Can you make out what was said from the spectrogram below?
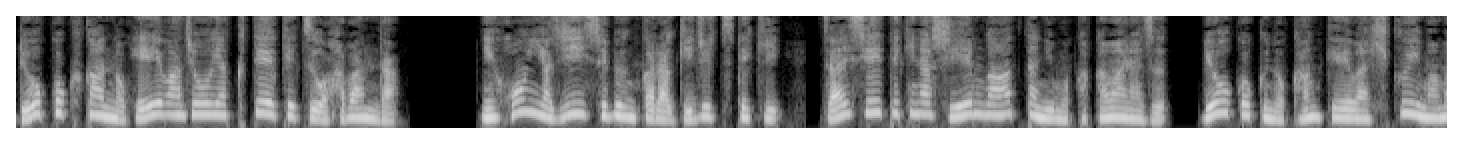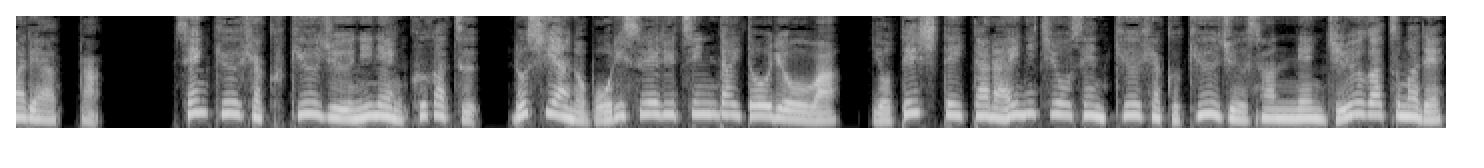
両国間の平和条約締結を阻んだ。日本や G7 から技術的、財政的な支援があったにもかかわらず、両国の関係は低いままであった。1992年9月、ロシアのボリス・エリツィン大統領は、予定していた来日を1993年10月まで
